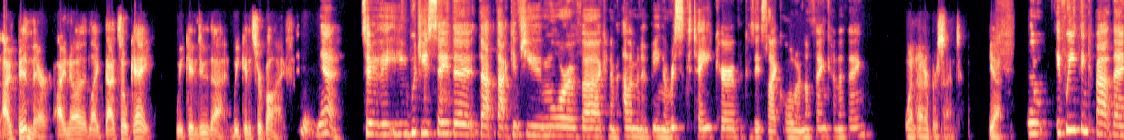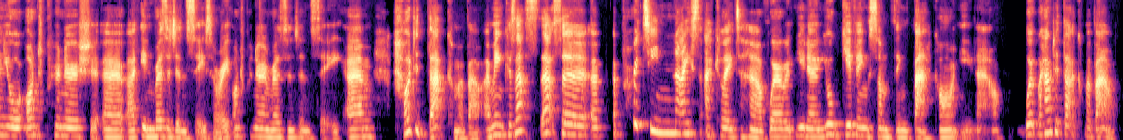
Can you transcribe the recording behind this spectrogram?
I've been there. I know that like that's okay. We can do that. We can survive. Yeah. So would you say that that, that gives you more of a kind of element of being a risk taker because it's like all or nothing kind of thing? 100%. Yeah. So if we think about then your entrepreneurship uh, uh, in residency, sorry, entrepreneur in residency, um, how did that come about? I mean, because that's that's a, a, a, pretty nice accolade to have, where you know you're giving something back, aren't you? Now, how did that come about?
